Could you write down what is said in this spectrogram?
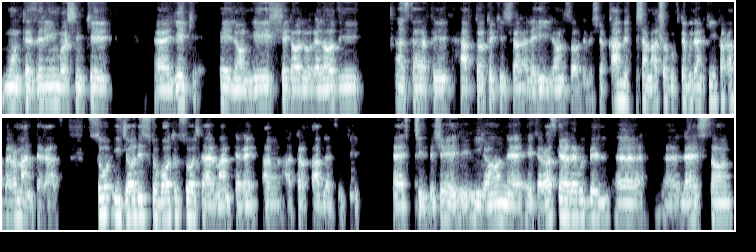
منتظر این باشیم که یک اعلامیه شداد و غلاظی از طرف هفتاد تا کشور علیه ایران صادر بشه. قبلش هم حتی گفته بودن که این فقط برای منطقه است. سو ایجاد ثبات و صلح در منطقه. حتی قبل از اینکه چیز بشه ایران اعتراض کرده بود به لهستان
